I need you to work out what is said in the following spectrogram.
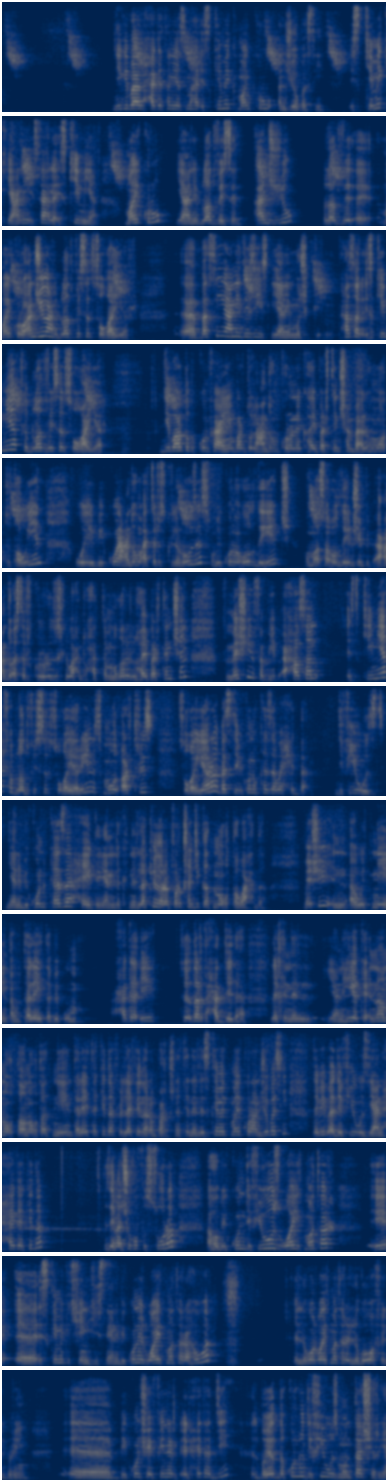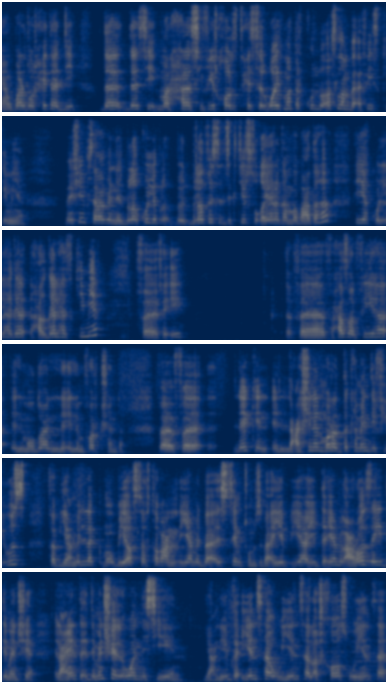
نيجي بقى لحاجة تانية اسمها ischemic microangiopathy ischemic يعني سهلة ischemia micro يعني blood vessel angio blood في... micro angio يعني blood vessel صغير. بس يعني disease يعني مش حصل ischemia في blood vessel صغير. دي برضو بتكون في عيانين برضو اللي عندهم chronic hypertension بقالهم وقت طويل وبيكون عندهم atherosclerosis وبيكونوا old age هم أصلا old age بيبقى عنده atherosclerosis لوحده حتى من غير ال hypertension ماشي فبيبقى حصل ischemia في blood vessel صغيرين small arteries صغيرة بس بيكونوا كذا واحد بقى diffuse يعني بيكون كذا حاجة يعني لكن ال lacunar infarction دي كانت نقطة واحدة. ماشي؟ أو اتنين أو تلاتة بيبقوا حاجة إيه؟ تقدر تحددها. لكن ال... يعني هي كأنها نقطة نقطة اتنين تلاتة كده في ال lacunar infarction لكن ال ischemic microangiopathy ده بيبقى diffuse يعني حاجة كده زي ما تشوفوا في الصورة أهو بيكون diffuse white matter إيه؟ ischemic changes يعني بيكون ال white matter أهو اللي هو ال white matter اللي جوه في ال brain آه بيكون شايفين الحتت دي البياض ده كله diffuse منتشر. يعني برضو الحتت دي ده ده سي مرحلة severe خالص. تحس ال white matter كله أصلا بقى فيه ischemia ماشي؟ بسبب إن ال bloo... كل blood vessels كتير صغيرة جنب بعضها هي كلها جالها ischemia ف... فايه ف... فحصل فيها الموضوع ال infarction ده. ف... لكن عشان المرض ده كمان diffuse فبيعمل لك بيأثر طبعا يعمل بقى ال symptoms بقى يبدأ يعمل أعراض زي ال dementia. العيان ده ال dementia اللي هو النسيان. يعني يبدأ ينسى وينسى الأشخاص وينسى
